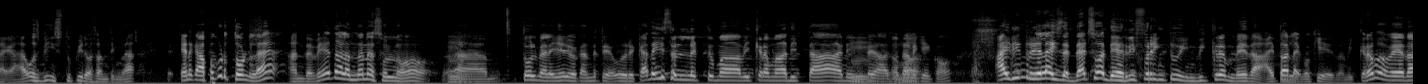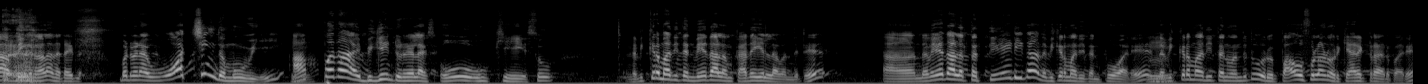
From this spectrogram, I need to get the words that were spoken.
Like I was being stupid or சம்திங்ல எனக்கு அப்ப கூட தோணல அந்த வேதாளம் தானே சொல்லும் தோல் மேல ஏறி உட்காந்துட்டு ஒரு கதை சொல்லட்டுமா விக்ரமாதித்தா அப்படின்ட்டு அதுதானே கேட்கும். I didn't realise that that's what they're referring to in Vikram Vedha I thought like okay Vikram Vedha அப்படிங்கறனால அந்த title but when i watching the movie அப்பதான் I begin to realise oh okay so இந்த விக்ரமாதித்தன் வேதாளம் கதைகள்ல வந்துட்டு அந்த வேதாளத்தை தேடி தான் அந்த விக்ரமாதித்தன் போவாரு. இந்த விக்ரமாதித்தன் வந்துட்டு ஒரு பவர்ஃபுல்லான ஒரு கேரக்டரா இருப்பாரு.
